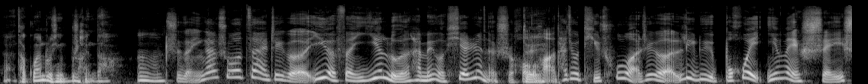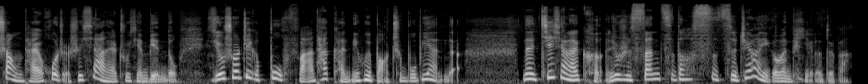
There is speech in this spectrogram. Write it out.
啊，它关注性不是很大。嗯，是的，应该说，在这个一月份耶伦还没有卸任的时候，哈，他就提出了这个利率不会因为谁上台或者是下台出现变动，也就是说，这个步伐它肯定会保持不变的。那接下来可能就是三次到四次这样一个问题了，对吧？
